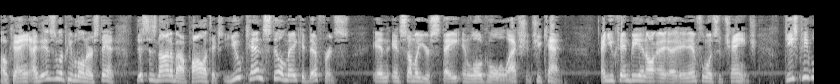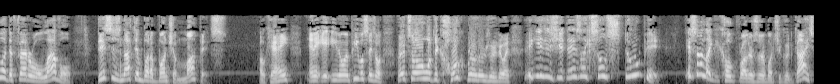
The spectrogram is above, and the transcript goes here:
Okay? And this is what people don't understand. This is not about politics. You can still make a difference in, in some of your state and local elections. You can. And you can be an, an influence of change. These people at the federal level, this is nothing but a bunch of muppets. Okay? And it, you know, when people say, so, that's all what the Koch brothers are doing. It's like so stupid. It's not like the Koch brothers are a bunch of good guys,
